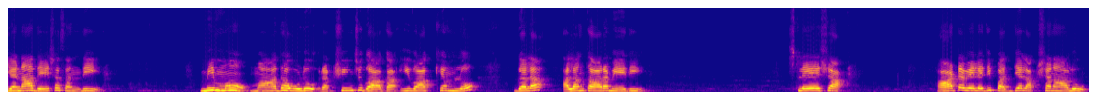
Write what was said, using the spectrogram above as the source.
యనాదేశ సంధి మిమ్మో మాధవుడు రక్షించుగాక ఈ వాక్యంలో గల అలంకారం ఏది శ్లేష. ఆట వెలది పద్య లక్షణాలు.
